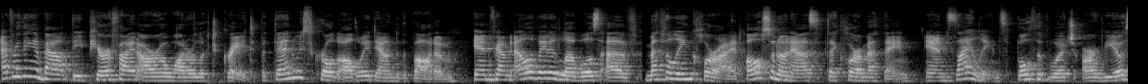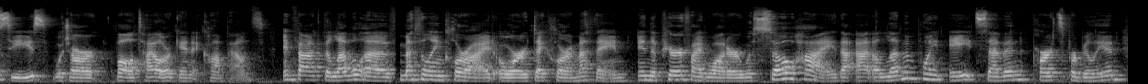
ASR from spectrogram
Everything about the purified RO water looked great, but then we scrolled all the way down to the bottom and found elevated levels of methylene chloride, also known as dichloromethane, and xylenes, both of which are VOCs, which are volatile organic compounds. In fact, the level of methylene chloride or dichloromethane in the purified water was so high that at 11.87 parts per billion,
